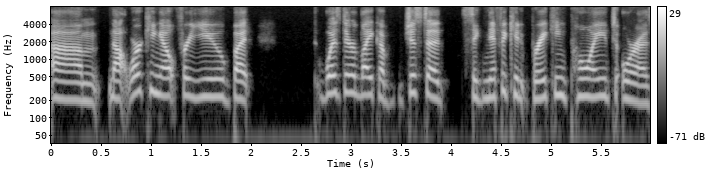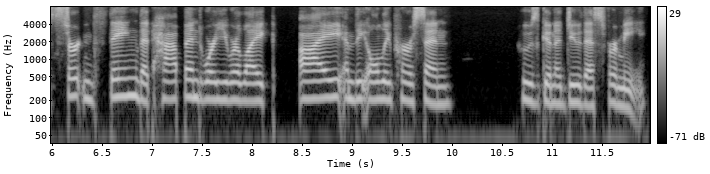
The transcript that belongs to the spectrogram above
um, not working out for you, but was there like a just a significant breaking point or a certain thing that happened where you were like, I am the only person who's going to do this for me?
